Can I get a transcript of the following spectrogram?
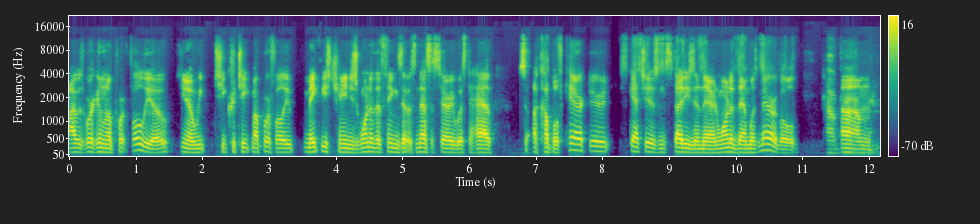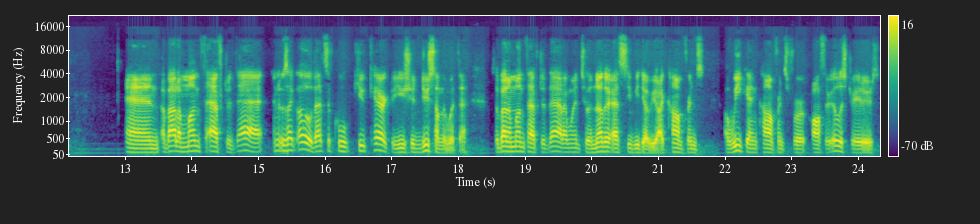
I was working on a portfolio. You know, we she critiqued my portfolio, make these changes. One of the things that was necessary was to have a couple of character sketches and studies in there, and one of them was Marigold. Okay. Um, and about a month after that, and it was like, oh, that's a cool, cute character. You should do something with that. So about a month after that, I went to another SCBWI conference, a weekend conference for author illustrators,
